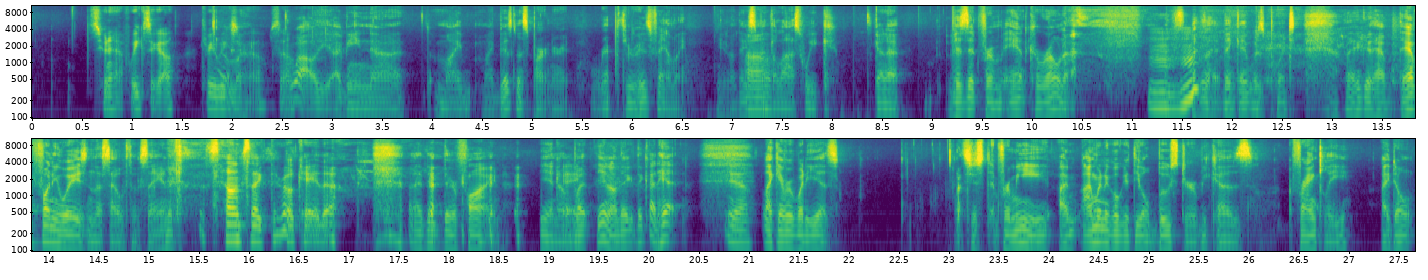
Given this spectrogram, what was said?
two and a half weeks ago, three weeks my- ago. So, Well, yeah, I mean, uh, my my business partner it ripped through his family. You know, they spent Oh. the last week. Got a visit from Aunt Corona. Mhm. I think it was put. I think they have they have funny ways in the South of saying it. it sounds like they're okay though. I think they're fine. You know, Okay. but you know they they got hit Yeah. like everybody is. It's just for me. I'm I'm going to go get the old booster because, frankly, I don't.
